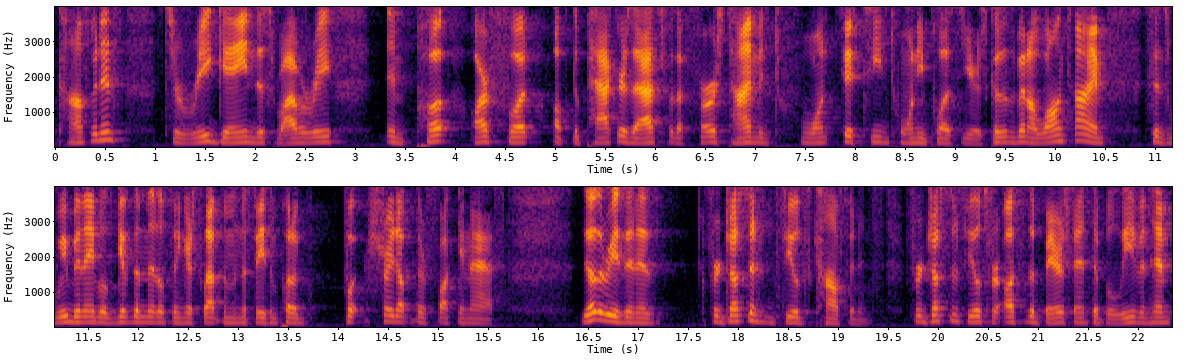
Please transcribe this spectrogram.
confidence to regain this rivalry and put our foot up the Packers' ass for the first time in 20, 15, 20 plus years. Because it's been a long time since we've been able to give the middle finger, slap them in the face, and put a foot straight up their fucking ass. The other reason is for Justin Fields' confidence. For Justin Fields, for us as a Bears fan to believe in him,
